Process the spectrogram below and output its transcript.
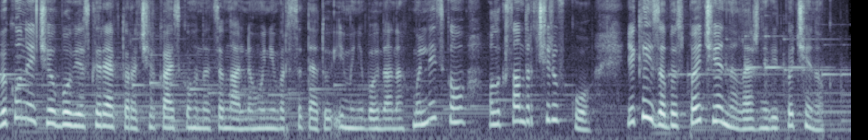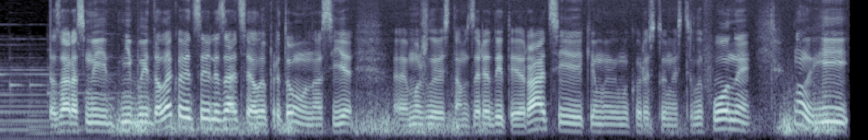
виконуючи обов'язки ректора Черкаського національного університету імені Богдана Хмельницького Олександр Черевко, який забезпечує належний відпочинок. Зараз ми ніби далеко від цивілізації, але при тому у нас є е, можливість там зарядити рації, якими ми користуємося, телефони. Ну і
